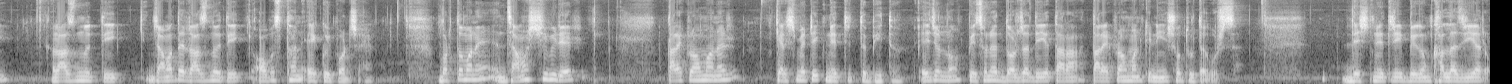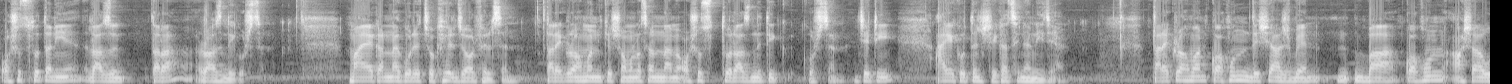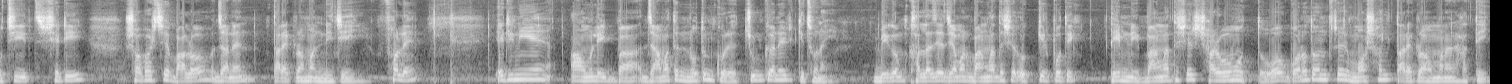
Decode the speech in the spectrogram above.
রাজনৈতিক, জামাতের রাজনৈতিক অবস্থান একই পর্যায়ে। বর্তমানে জামাত শিবিরের তারেক রহমানের ক্যারিসমেটিক নেতৃত্ব ভীত। এই জন্য পেছনের দরজা দিয়ে তারা তারেক রহমানকে নিয়ে শত্রুতা করছে। দেশনেত্রী বেগম খালদা জিয়ার অসুস্থতা নিয়ে রাজ তারা রাজনীতি করছেন। মায়া কান্না করে চোখের জল ফেলছেন। তারেক রহমানকে সমালোচনার নামে অসুস্থ রাজনীতি করছেন, যেটি আগে করতেন শেখ হাসিনা নিজে। তারেক রহমান কখন দেশে আসবেন বা কখন আসা উচিত সেটি সবার চেয়ে ভালো জানেন তারেক রহমান নিজেই। ফলে এটি নিয়ে আওয়ামী লীগ বা জামাতের নতুন করে চুলকানির কিছু নাই। বেগম খালাজিয়া যেমন বাংলাদেশের ঐক্যের প্রতীক, তেমনি বাংলাদেশের সার্বভৌমত্ব ও গণতন্ত্রের মশাল তারেক রহমানের হাতেই।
